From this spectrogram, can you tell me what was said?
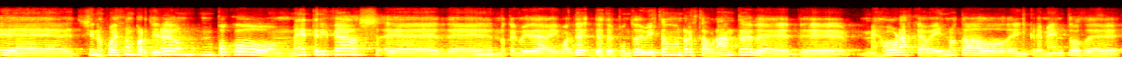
eh, si nos puedes compartir un, poco métricas eh, de, no tengo idea, igual desde el punto de vista de un restaurante, de, mejoras que habéis notado, de incrementos de,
